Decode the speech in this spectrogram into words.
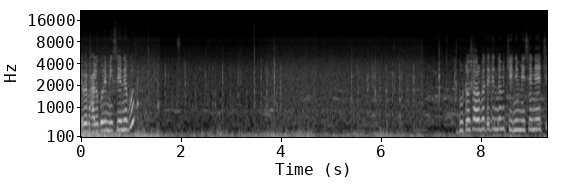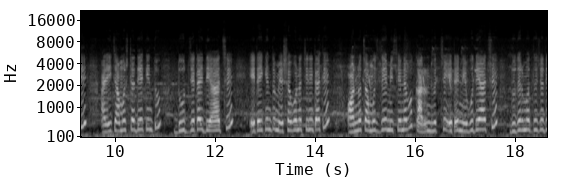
এবার ভালো করে মিশিয়ে নেব। দুটো শরবতে কিন্তু আমি চিনি মিশিয়ে নিয়েছি, আর এই চামচটা দিয়ে কিন্তু দুধ যেটাই দেওয়া আছে, এটাই কিন্তু মেশাবো না চিনিটাকে। অন্য চামচ দিয়ে মিশিয়ে নেব, কারণ হচ্ছে এটাই নেবু দেওয়া আছে। দুধের মধ্যে যদি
